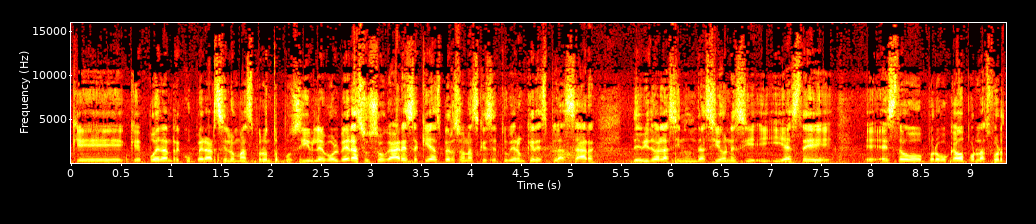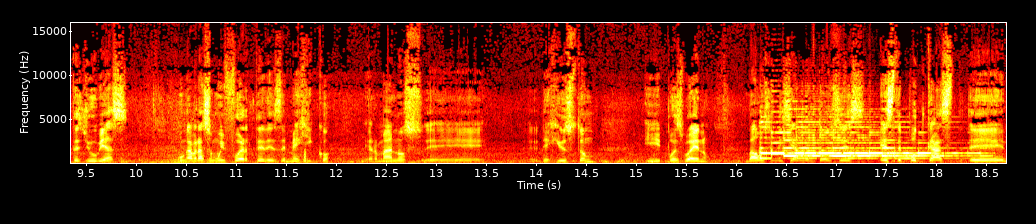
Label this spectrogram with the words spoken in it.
que, puedan recuperarse lo más pronto posible, volver a sus hogares, aquellas personas que se tuvieron que desplazar debido a las inundaciones y, a este, esto provocado por las fuertes lluvias. Un abrazo muy fuerte desde México, hermanos eh, de Houston, y pues bueno, vamos iniciando entonces este podcast, eh,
